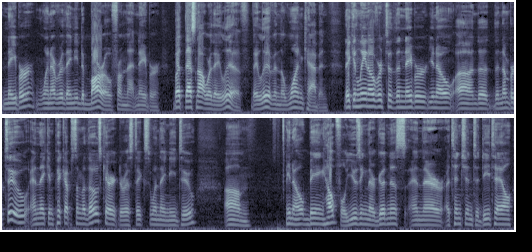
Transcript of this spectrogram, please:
neighbor whenever they need to borrow from that neighbor, but that's not where they live. They live in the one cabin they can lean over to the neighbor, you know, uh, the the number two, and they can pick up some of those characteristics when they need to. Um, you know, being helpful, using their goodness and their attention to detail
